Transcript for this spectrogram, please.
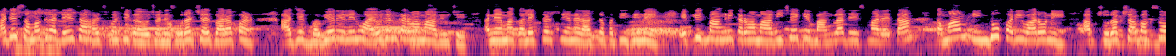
આજે સમગ્ર દેશ આ હચમચી ગયો છે અને સુરત શહેર દ્વારા પણ આજે એક ભવ્ય રેલીનું આયોજન કરવામાં આવ્યું છે. અને એમાં કલેક્ટરશ્રી અને રાષ્ટ્રપતિજીને એટલી જ માંગણી કરવામાં આવી છે કે બાંગ્લાદેશમાં રહેતા તમામ હિન્દુ પરિવારોને આપ સુરક્ષા બક્ષો,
